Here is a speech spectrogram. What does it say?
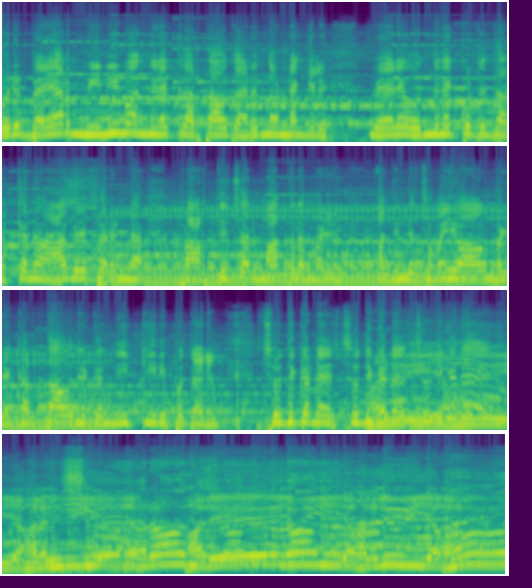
ഒരു ബെയർ മിനിമം നിനക്ക് കർത്താവ് തരുന്നുണ്ടെങ്കിൽ വേറെ ഒന്നിനെക്കുറിച്ച് തർക്കനോ ആഗ്രഹപ്പെടേണ്ട പ്രാർത്ഥിച്ചാൽ മാത്രം മതി. അതിന്റെ സമയമാകുമ്പോഴേ കർത്താവ് നിനക്ക് നീക്കിയിരിപ്പ് തരും. ശ്രുതിക്കട്ടെ ശ്രുതിക്കട്ടെ ശ്രുതിക്കട്ടെ.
